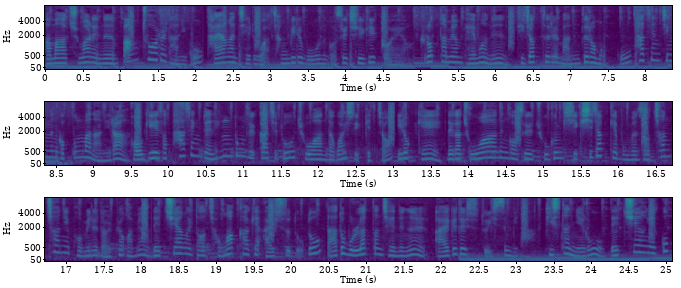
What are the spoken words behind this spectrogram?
아마 주말에는 빵 투어를 다니고 다양한 재료와 장비를 모으는 것을 즐길 거예요. 그렇다면 베머는 디저트를 만들어 먹고 사진 찍는 것 뿐만 아니라 거기에서 파생된 행동들까지도 좋아한다고 할 수 있겠죠. 이렇게 내가 좋아하는 것을 조금씩 시작해 보면서 천천히 범위를 넓혀가면 내 취향을 더 정확하게 알 수도 또 나도 몰랐던 재능을 알게 될 수도 있습니다. 비슷한 예로 내 취향에 꼭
